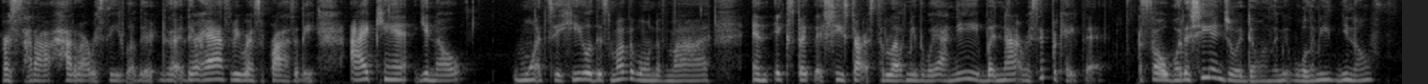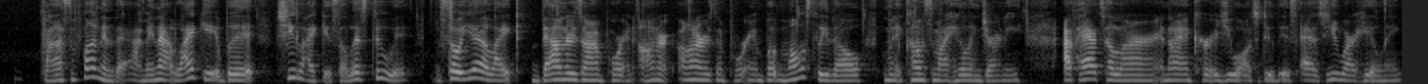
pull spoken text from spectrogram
versus how do I, how do I receive love. There, there has to be reciprocity. I can't, you know, want to heal this mother wound of mine and expect that she starts to love me the way I need, but not reciprocate that. So what does she enjoy doing? Let me, well, let me, you know, find some fun in that. I may not like it, but she like it, so let's do it. So yeah, like boundaries are important, honor honor is important, but mostly though, when it comes to my healing journey, I've had to learn and I encourage you all to do this as you are healing.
